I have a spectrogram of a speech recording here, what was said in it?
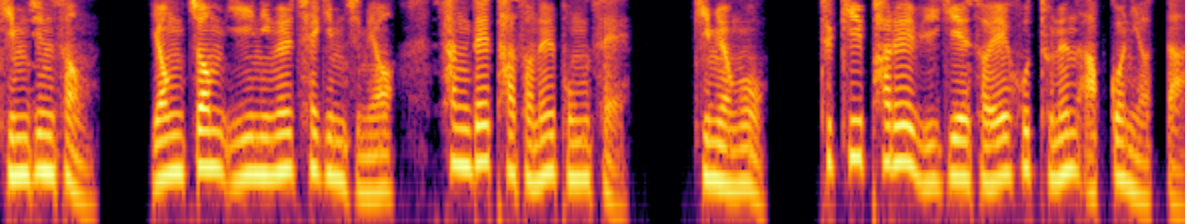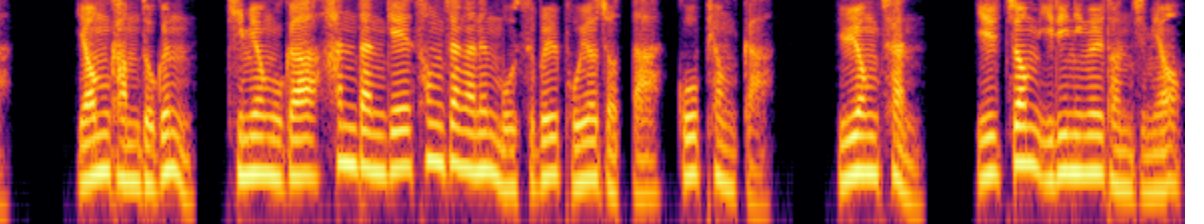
김진성 0.2이닝을 책임지며 상대 타선을 봉쇄. 김영우 특히 8회 위기에서의 호투는 압권이었다. 염 감독은 김영우가 한 단계 성장하는 모습을 보여줬다고 평가. 유영찬 1.1이닝을 던지며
